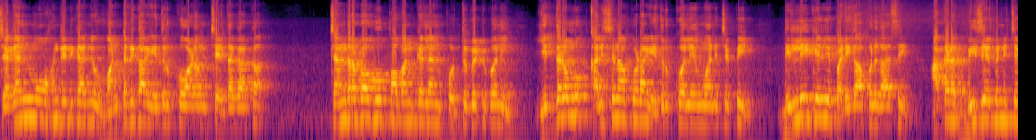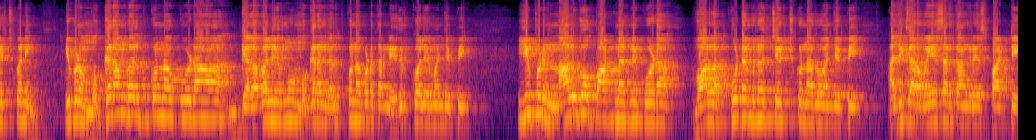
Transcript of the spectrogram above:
జగన్మోహన్ రెడ్డి గారిని ఒంటరిగా ఎదుర్కోవడం చేతగాక చంద్రబాబు పవన్ కళ్యాణ్ పొత్తు పెట్టుకొని ఇద్దరము కలిసినా కూడా ఎదుర్కోలేము అని చెప్పి ఢిల్లీకి వెళ్ళి పడిగాపులు కాసి అక్కడ బీజేపీని చేర్చుకొని ఇప్పుడు ముగ్గురం కలుపుకున్నా కూడా గెలవలేము ముగ్గురం కలుపుకున్నా కూడా తనని ఎదుర్కోలేము అని చెప్పి ఇప్పుడు నాలుగో పార్ట్నర్ని కూడా వాళ్ళ కూటమిలో చేర్చుకున్నారు అని చెప్పి అధికార వైఎస్ఆర్ కాంగ్రెస్ పార్టీ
